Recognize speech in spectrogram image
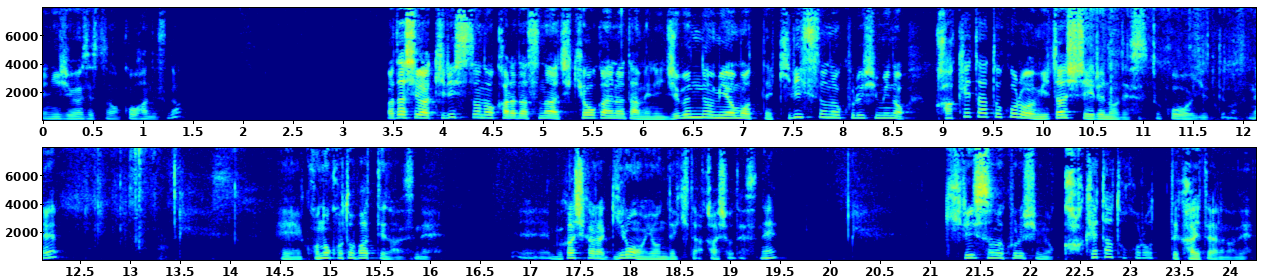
24節の後半ですが、私はキリストの体、すなわち教会のために自分の身をもってキリストの苦しみの欠けたところを満たしているのです。とこう言ってますね。えー、この言葉っていうのはですね、えー、昔から議論を読んできた箇所ですね。キリストの苦しみを欠けたところって書いてあるので、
